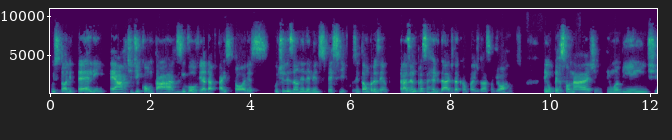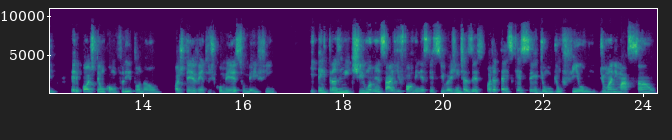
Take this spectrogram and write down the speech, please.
O storytelling é a arte de contar, desenvolver, adaptar histórias utilizando elementos específicos. Então, por exemplo, trazendo para essa realidade da campanha de doação de órgãos, tem um personagem, tem um ambiente, ele pode ter um conflito ou não, pode ter eventos de começo, meio e fim, e tem que transmitir uma mensagem de forma inesquecível. A gente, às vezes, pode até esquecer de um, de um filme, de uma animação,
